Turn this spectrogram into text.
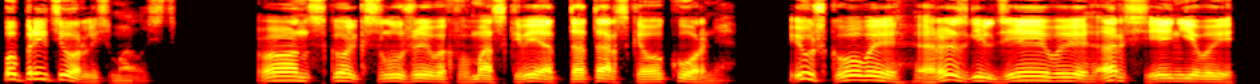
попритерлись малость. Вон сколько служивых в Москве от татарского корня. Юшковы, Разгильдеевы, Арсеньевы,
